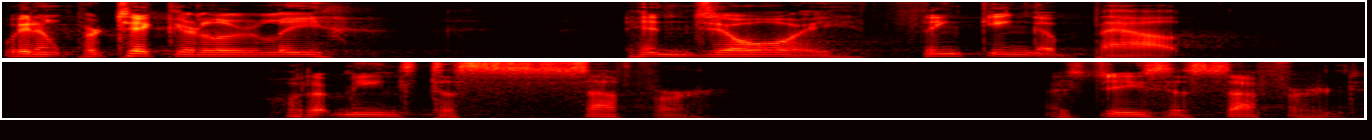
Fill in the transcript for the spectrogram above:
We don't particularly enjoy thinking about what it means to suffer as Jesus suffered.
